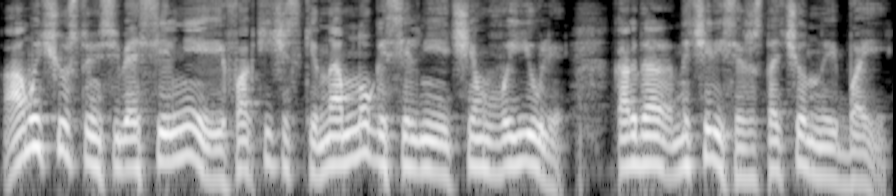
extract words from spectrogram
а мы чувствуем себя сильнее и фактически намного сильнее, чем в июле, когда начались ожесточенные бои.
